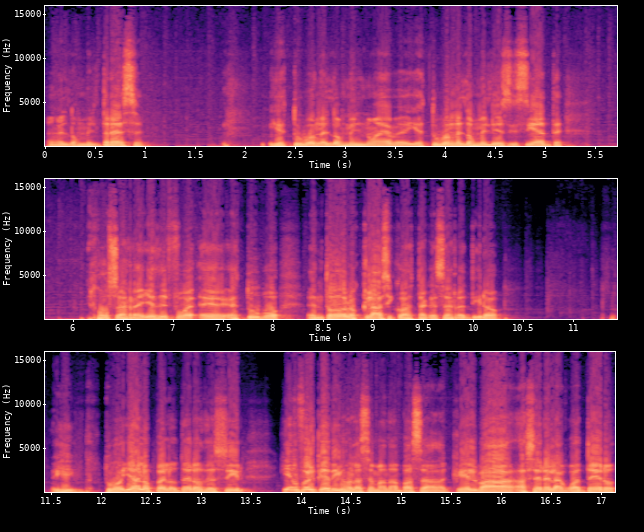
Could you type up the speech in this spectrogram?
en el 2013 y estuvo en el 2009 y estuvo en el 2017. José Reyes fue, eh, estuvo en todos los clásicos hasta que se retiró. Y tú oyes a los peloteros decir, ¿quién fue el que dijo la semana pasada que él va a ser el aguatero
